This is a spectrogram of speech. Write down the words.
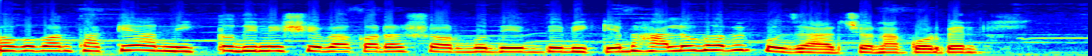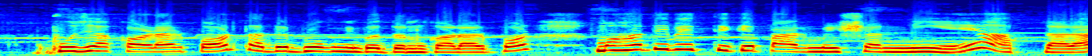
ভগবান থাকে আর নিত্যদিনের সেবা করার সর্বদেব দেবীকে ভালোভাবে পূজা অর্চনা করবেন। পূজা করার পর, তাদের ভোগ নিবেদন করার পর মহাদেবের থেকে পারমিশন নিয়ে আপনারা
